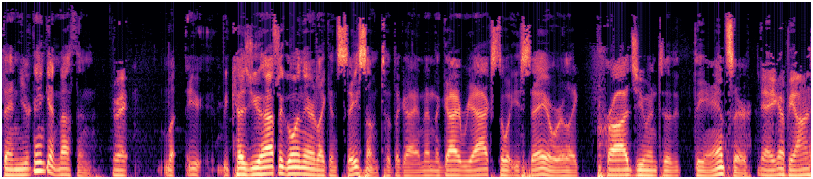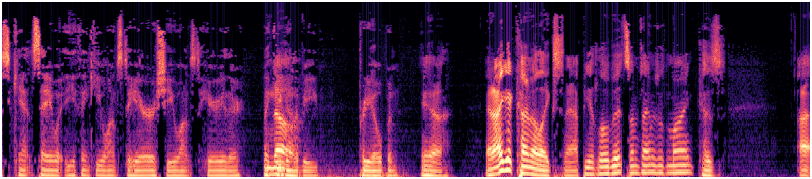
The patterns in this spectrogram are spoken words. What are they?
then you're going to get nothing. Right. Because you have to go in there like and say something to the guy and then the guy reacts to what you say or like prods you into the, the answer. Yeah, you gotta be honest. You can't say what you think he wants to hear or she wants to hear either. Like No. you gotta be pretty open. Yeah, and I get kind of like snappy a little bit sometimes with mine because I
